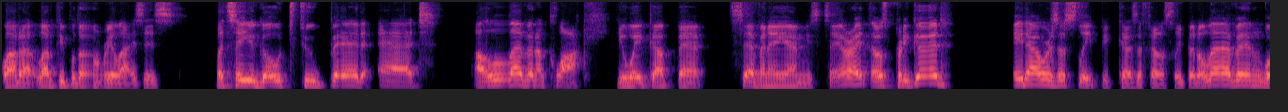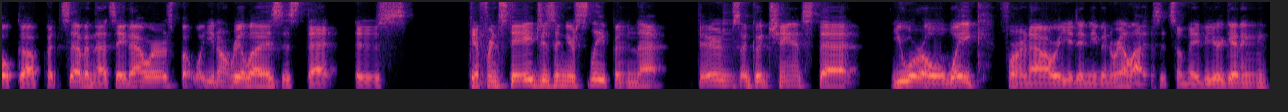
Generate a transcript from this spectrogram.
a lot of a lot of people don't realize is let's say you go to bed at 11 o'clock, you wake up at 7 a.m. You say, all right, that was pretty good. eight hours of sleep because I fell asleep at 11, woke up at seven. That's eight hours. But what you don't realize is that there's different stages in your sleep, and that there's a good chance that you were awake for an hour. You didn't even realize it. So maybe you're getting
